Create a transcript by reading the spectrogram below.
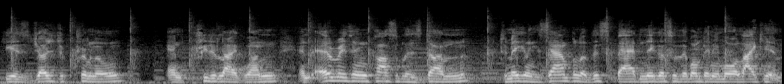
he is judged a criminal and treated like one, and everything possible is done to make an example of this bad nigger so there won't be any more like him.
